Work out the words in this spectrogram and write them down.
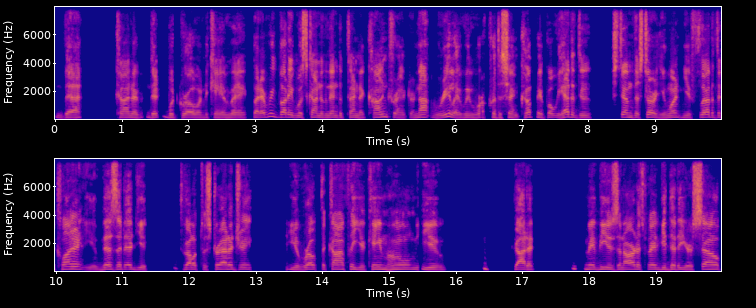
that kind of that would grow into KMA. But everybody was kind of an independent contractor. Not really. We worked for the same company, but we had to do stem to stern. You went, you flooded the client, you visited, you developed a strategy, you wrote the copy, you came home, you got it. Maybe as an artist, maybe you did it yourself.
